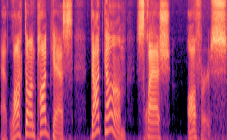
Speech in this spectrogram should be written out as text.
at lockedonpodcasts.com slash offers.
